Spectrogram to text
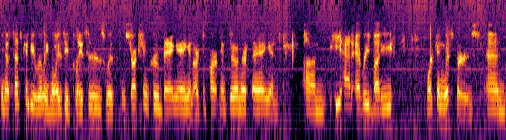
you know, sets can be really noisy places with construction crew banging and art department doing their thing and um, he had everybody work in whispers, and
